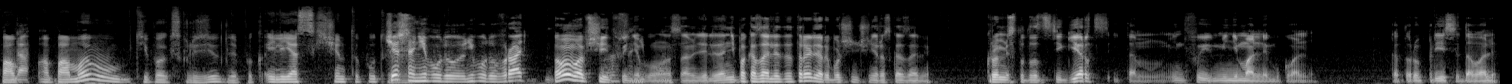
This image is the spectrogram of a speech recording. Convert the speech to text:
По- Да. А по-моему, типа эксклюзив для ПК. Или я с чем-то путаю? Честно, не буду, не буду врать. По-моему, вообще Просто инфы не не было, помню. на самом деле. Они показали этот трейлер и больше ничего не рассказали. Кроме 120 Гц и там инфы минимальной буквально, которую прессе давали.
